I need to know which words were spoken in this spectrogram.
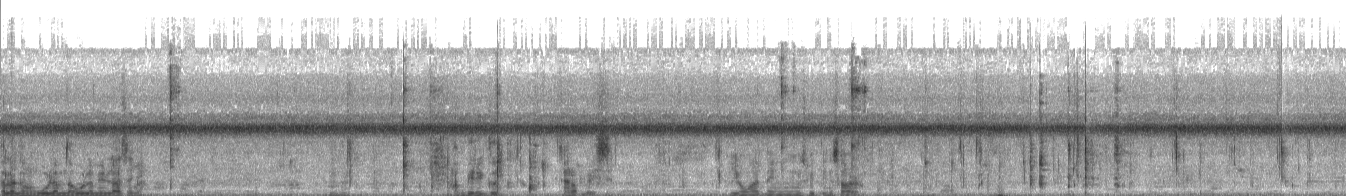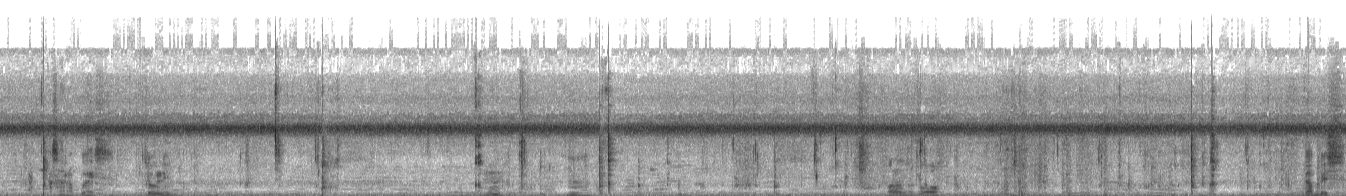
Talagang ulam na ulam yung lasa niya. Mm. Ah, very good. Sarap guys. Yung ating sweet and sour. Sarap guys. Solid. Mm. Mm. Parang totoo. The best.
